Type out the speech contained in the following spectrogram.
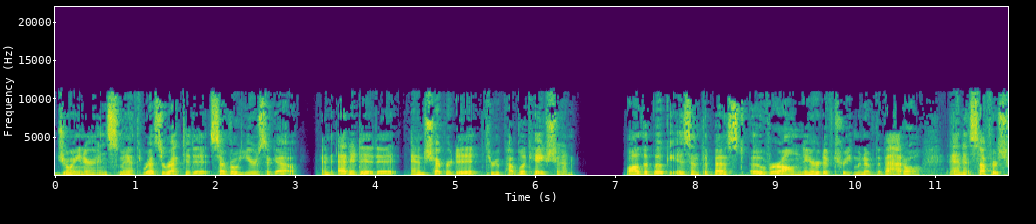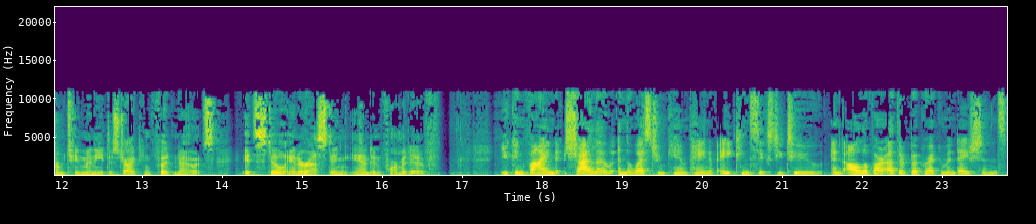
Joyner and Smith resurrected it several years ago and edited it and shepherded it through publication. While the book isn't the best overall narrative treatment of the battle, and it suffers from too many distracting footnotes, it's still interesting and informative. You can find Shiloh and the Western Campaign of 1862 and all of our other book recommendations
